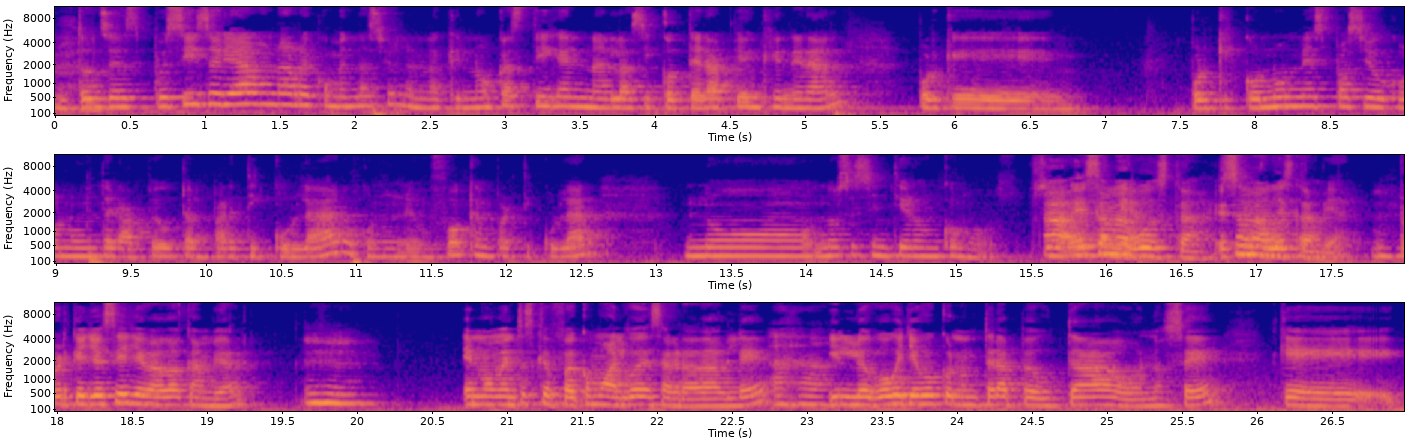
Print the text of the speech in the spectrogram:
Entonces, pues sí, sería una recomendación en la que no castiguen a la psicoterapia en general, porque, porque con un espacio, con un terapeuta en particular o con un enfoque en particular, no, no se sintieron cómodos. ah, eso me gusta, eso me gusta. Cambiar. Porque yo sí he llegado a cambiar en momentos que fue como algo desagradable y luego llego con un terapeuta o no sé, que,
